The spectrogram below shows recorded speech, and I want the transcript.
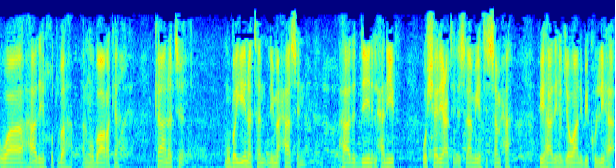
وهذه الخطبة المباركة كانت مبينة لمحاسن هذا الدين الحنيف والشريعة الإسلامية السمحة في هذه الجوانب كلها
